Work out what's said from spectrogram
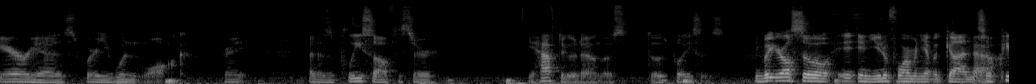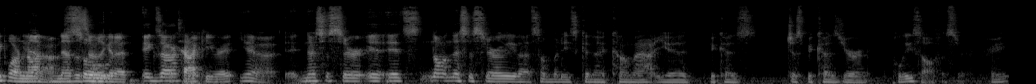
areas where you wouldn't walk, right? But as a police officer, you have to go down those those places. But you're also in uniform and you have a gun, Yeah, so people are yeah. not necessarily So, going to exactly attack you, right? Yeah, it necessary. It, it's not necessarily that somebody's gonna come at you because just because you're a police officer, right?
